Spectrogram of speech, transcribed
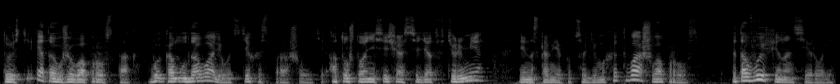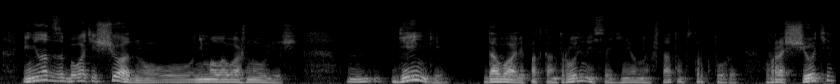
То есть это уже вопрос так. Вы кому давали, вот с тех и спрашиваете. А то, что они сейчас сидят в тюрьме и на скамье подсудимых, это ваш вопрос. Это вы финансировали. И не надо забывать еще одну немаловажную вещь. Деньги давали подконтрольные Соединенным Штатам структуры в расчете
